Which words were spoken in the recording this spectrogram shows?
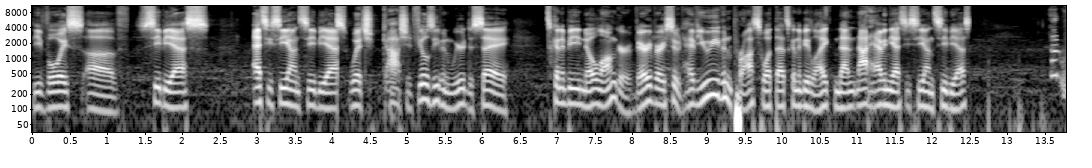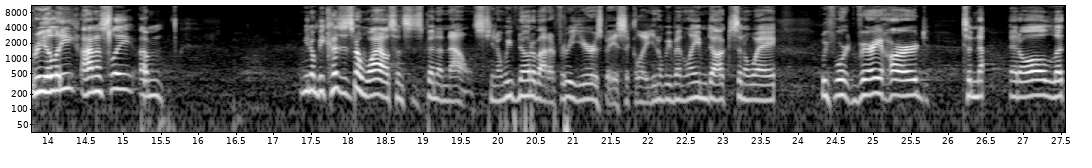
the voice of CBS, SEC on CBS, which, gosh, it feels even weird to say. It's going to be no longer very, very soon. Have you even processed what that's going to be like, not, having the SEC on CBS? Not really, honestly. Um, you know, because it's been a while since it's been announced. You know, we've known about it for three years, basically. You know, we've been lame ducks in a way. We've worked very hard to not at all let,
